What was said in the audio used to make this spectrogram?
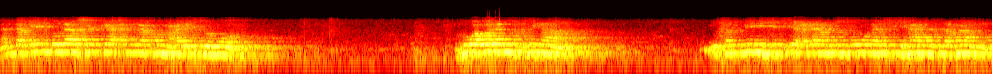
اللقيط لا شك أنكم عرفتموه. هو ولد الزنا يسميه الإعلاميون في هذا الزمان.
